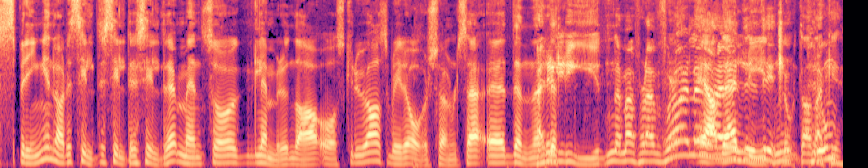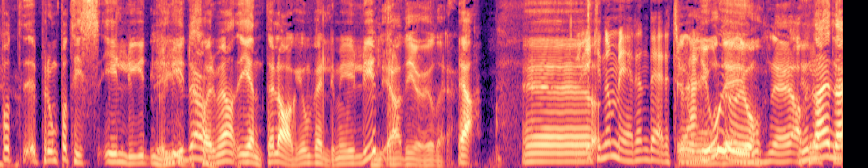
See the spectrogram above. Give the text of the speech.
springen, lar det sildre, sildre, sildre, men så glemmer hun da å skru av, så blir det oversvømmelse. Eh, Denne, Er det lyden de er flau for, da? Eller ja, det er lyden. er Promp og, promp og tiss i lyd, Lyd, lydform. Ja. Jenter lager jo veldig mye lyd. Ja, de gjør jo det. Ja. Uh, Ikke noe mer enn dere, tror jeg. jo, jo, jo. jo nei, nei,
